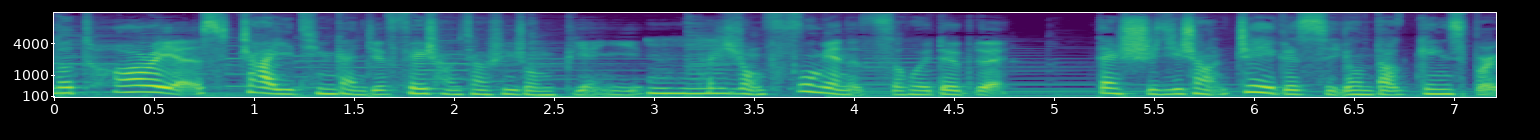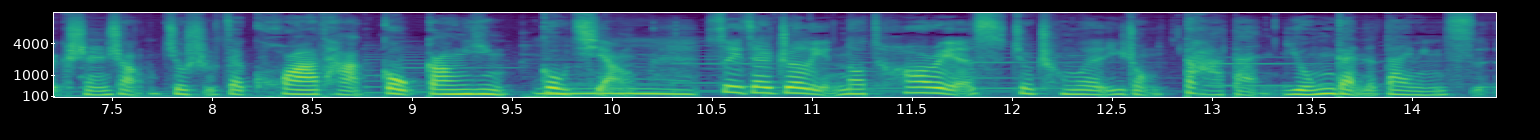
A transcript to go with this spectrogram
Notorious 乍一听感觉非常像是一种贬义，嗯它是一种负面的词汇，对不对？但实际上这个词用到 Ginsburg 身上，就是在夸他够刚硬、够强。嗯、所以在这里，notorious 就成为了一种大胆、勇敢的代名词。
